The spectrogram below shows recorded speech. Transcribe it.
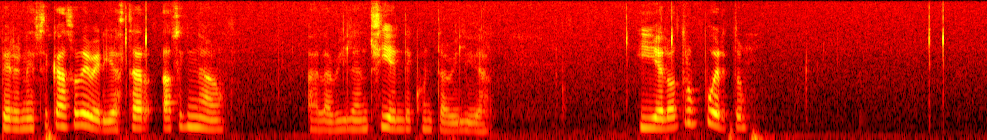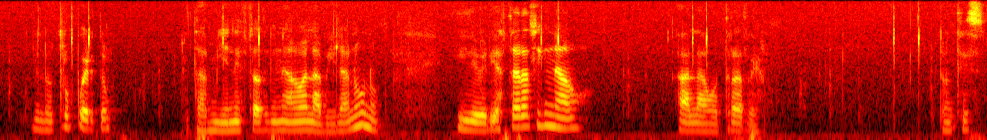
pero en este caso debería estar asignado a la VLAN 100 de contabilidad. Y el otro puerto, el otro puerto también está asignado a la VLAN 1 y debería estar asignado a la otra red. Entonces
